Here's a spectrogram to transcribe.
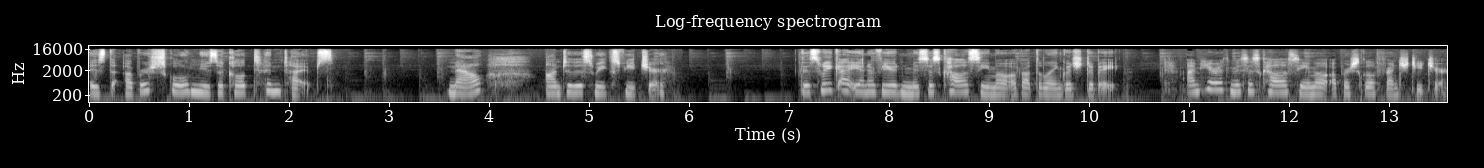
is the Upper School musical Tintypes. Now, on to this week's feature. This week I interviewed Mrs. Colosimo about the language debate. I'm here with Mrs. Colosimo, upper school French teacher.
